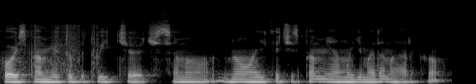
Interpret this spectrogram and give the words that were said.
Poi spam youtube twitch ci siamo noi che ci spammiamo Yamada Marco.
